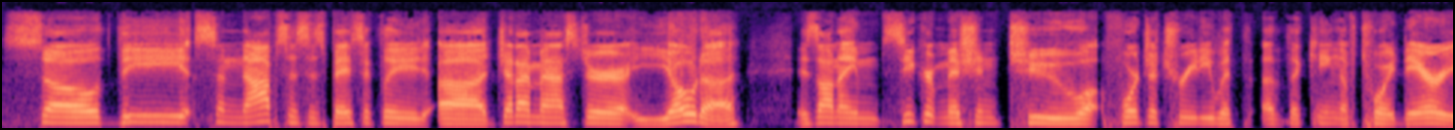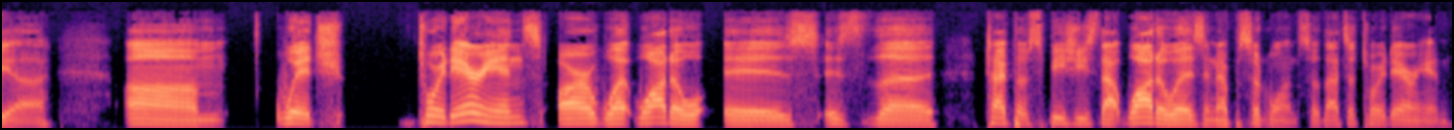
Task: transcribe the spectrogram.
So the synopsis is basically uh, Jedi Master Yoda is on a secret mission to forge a treaty with uh, the King of Toydaria, um, which Toydarians are what Watto is is the type of species that Watto is in Episode One. So that's a Toydarian.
